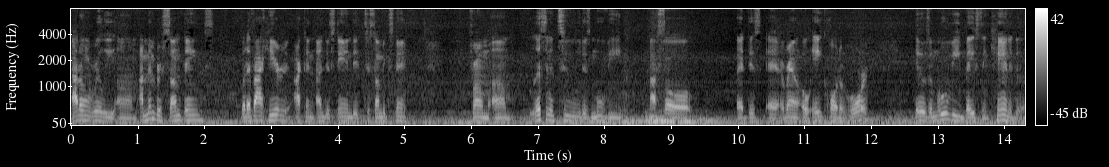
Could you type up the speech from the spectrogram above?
I don't really um I remember some things, but if I hear it, I can understand it to some extent. From um listening to this movie I saw at this at around 08 called Aurore. It was a movie based in Canada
